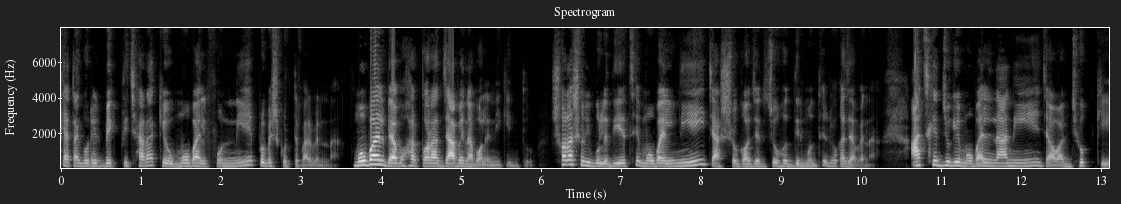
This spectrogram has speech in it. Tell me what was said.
ক্যাটাগরির ব্যক্তি ছাড়া কেউ মোবাইল ফোন নিয়ে প্রবেশ করতে পারবেন না। মোবাইল ব্যবহার করা যাবে না বলেনি কিন্তু। সরাসরি বলে দিয়েছে, মোবাইল নিয়েই চারশো গজের চৌহদ্দির মধ্যে ঢোকা যাবে না। আজকের যুগে মোবাইল না নিয়ে যাওয়ার ঝক্কি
